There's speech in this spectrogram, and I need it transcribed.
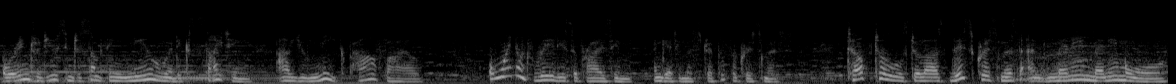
Or introduce him to something new and exciting, our unique power file. Or why not really surprise him and get him a stripper for Christmas? Tough tools to last this Christmas and many, many more.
